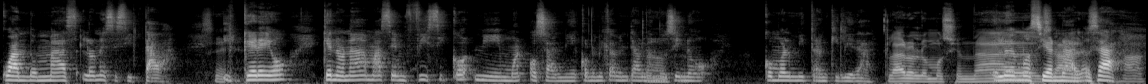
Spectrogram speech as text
cuando más lo necesitaba. Sí. Y creo que no nada más en físico, ni, o sea, ni económicamente hablando, No, sino como en mi tranquilidad. Claro, lo emocional. En lo emocional. ¿sabes? O sea, Ajá.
